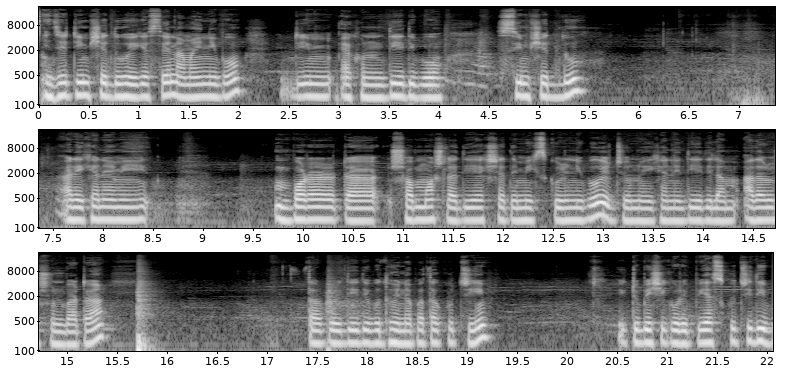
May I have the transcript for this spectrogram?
যে ডিম সেদ্ধ হয়ে গেছে, নামাই নিব। ডিম এখন দিয়ে দিব সিম সেদ্ধ। আর এখানে আমি বড়াটা সব মশলা দিয়ে একসাথে মিক্স করে নিব। এর জন্য এখানে দিয়ে দিলাম আদা, রসুন বাটা। তারপরে দিয়ে দেব ধনিয়া পাতা কুচি। একটু বেশি করে পেঁয়াজ কুচি দিব।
